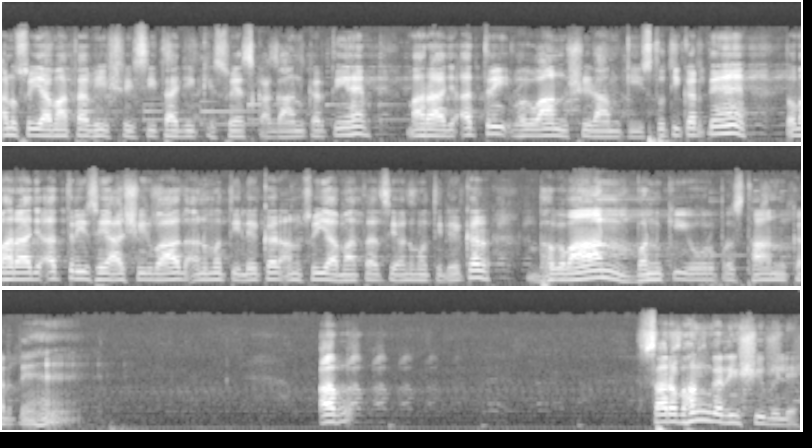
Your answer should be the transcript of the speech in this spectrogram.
अनुसुईया माता भी श्री सीता जी के श्वेस का गान करती हैं। महाराज अत्रि भगवान श्री राम की स्तुति करते हैं। तो महाराज अत्रि से आशीर्वाद, अनुमति लेकर, अनुसुईया माता से अनुमति लेकर भगवान वन की ओर प्रस्थान करते हैं। अब सरभंग ऋषि मिले।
